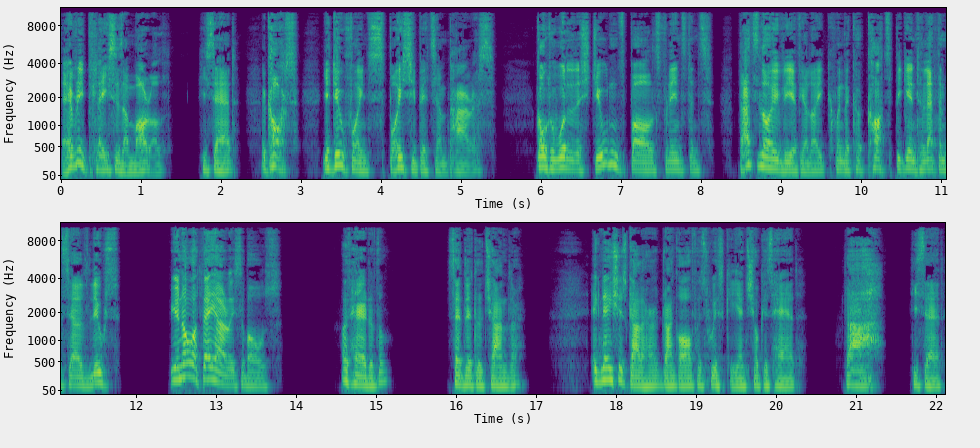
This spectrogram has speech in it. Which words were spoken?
"Every place is immoral," he said. "Of course you do find spicy bits in Paris. Go to one of the students' balls, for instance. That's lively, if you like, when the cocottes begin to let themselves loose. You know what they are, I suppose?" "I've heard of them," said little Chandler. Ignatius Gallaher drank off his whisky and shook his head. "Ah!" he said.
